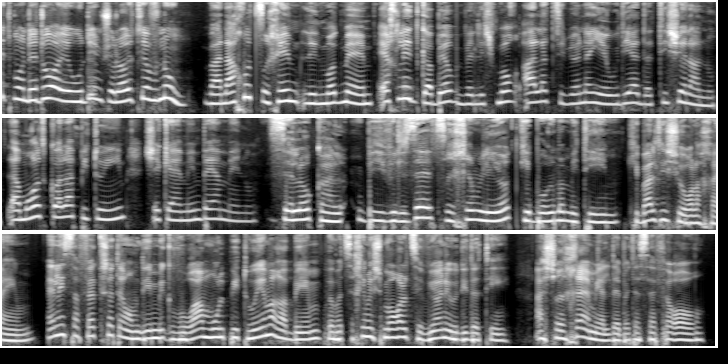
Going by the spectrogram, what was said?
התמודדו היהודים שלא התייוונו. ואנחנו צריכים ללמוד מהם איך להתגבר ולשמור על הצביון היהודי הדתי שלנו, למרות כל הפיתויים שקיימים בימינו. זה לא קל, בשביל זה צריכים להיות גיבורים אמיתיים. קיבלתי שיעור לחיים. אין לי ספק שאתם עומדים בגבורה מול פיתויים הרבים ומצליחים לשמור על צביון יהודי דתי. אשריכם, ילדי בית הספר אור.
